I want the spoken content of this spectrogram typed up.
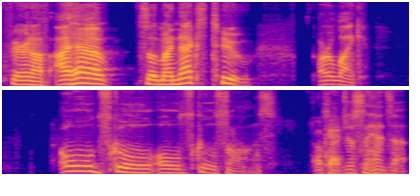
Fair enough. I have so my next two are like old school, old school songs. Okay. So just a heads up.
